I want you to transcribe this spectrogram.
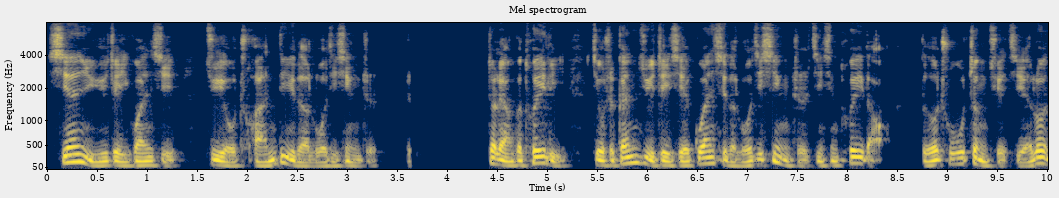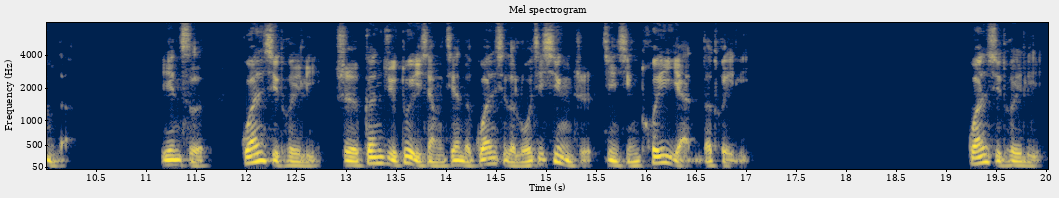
先于这一关系具有传递的逻辑性质。这两个推理就是根据这些关系的逻辑性质进行推导，得出正确结论的。因此。关系推理是根据对象间的关系的逻辑性质进行推演的推理。关系推理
